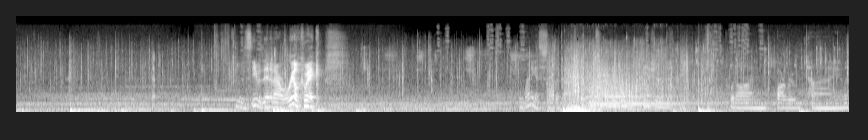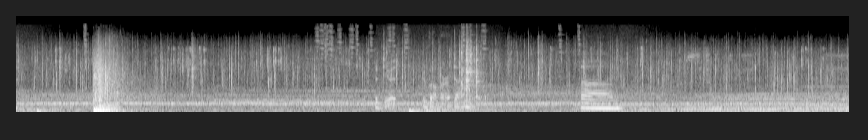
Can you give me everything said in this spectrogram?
He was, in and out real quick. I'm running a sabotage. Maybe I should have just put on time. Could do it. Could put on borrowed time. Um.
